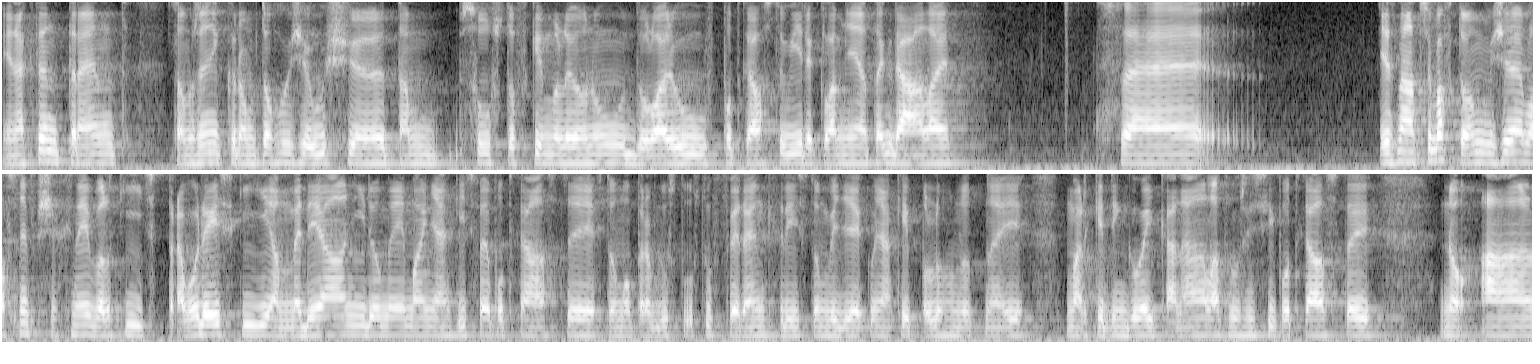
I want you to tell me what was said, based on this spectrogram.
Jinak ten trend, samozřejmě krom toho, že už eh, tam jsou stovky milionů dolarů v podcastové reklamě a tak dále, se je znát třeba v tom, že vlastně všechny velký spravodajský a mediální domy mají nějaké své podcasty, je v tom opravdu spoustu firm, který v tom vidí jako nějaký plnohodnotný marketingový kanál a tvoří své podcasty. No a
